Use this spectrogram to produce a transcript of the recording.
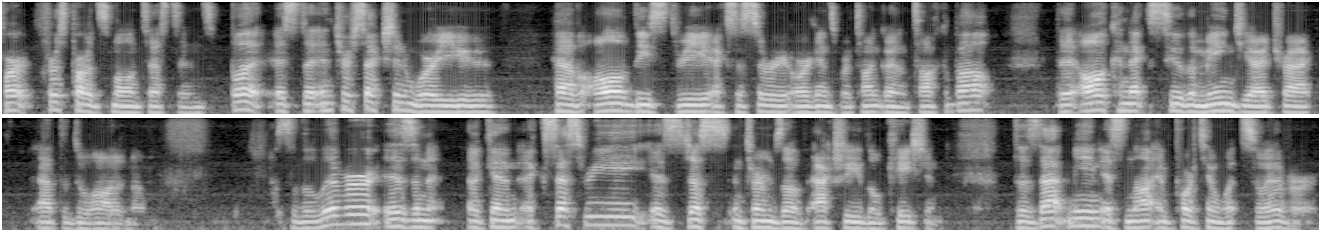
part, first part of the small intestines, but it's the intersection where you have all of these three accessory organs we're going to talk about that all connects to the main GI tract at the duodenum. So the liver is an, again, accessory is just in terms of actually location. Does that mean it's not important whatsoever?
